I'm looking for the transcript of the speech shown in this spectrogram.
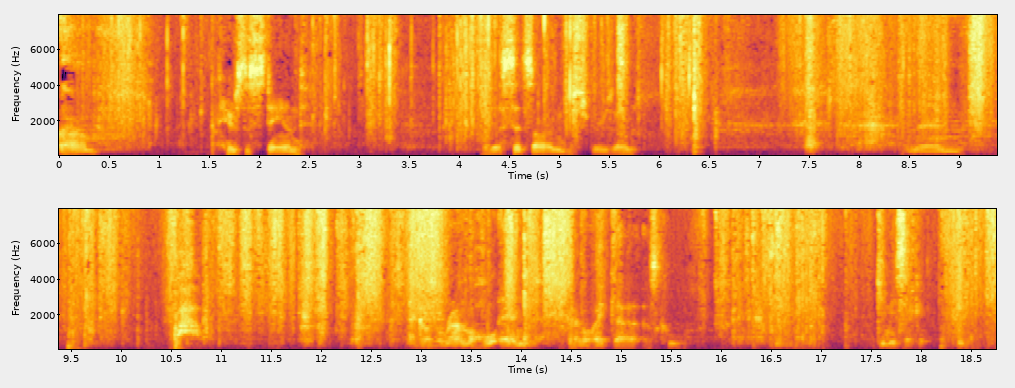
Um, here's the stand that it sits on. Just screws in, and then wow, that goes around the whole end. I Kind of like that. That's cool. Give me a second.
